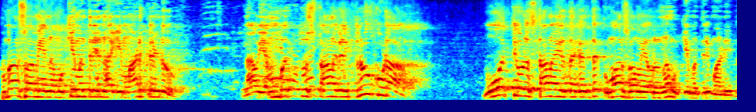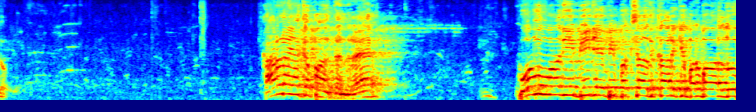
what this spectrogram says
ಕುಮಾರಸ್ವಾಮಿಯನ್ನ ಮುಖ್ಯಮಂತ್ರಿಯನ್ನಾಗಿ ಮಾಡಿಕೊಂಡು ನಾವು ಎಂಬತ್ತು ಸ್ಥಾನಗಳಿದ್ರೂ ಕೂಡ ಮೂವತ್ತೇಳು ಸ್ಥಾನ ಇರತಕ್ಕಂಥ ಕುಮಾರಸ್ವಾಮಿ ಅವರನ್ನ ಮುಖ್ಯಮಂತ್ರಿ ಮಾಡಿದ್ದು. ಕಾರಣ ಯಾಕಪ್ಪ ಅಂತಂದ್ರೆ ಕೋಮುವಾದಿ ಬಿಜೆಪಿ ಪಕ್ಷ ಅಧಿಕಾರಕ್ಕೆ ಬರಬಾರದು.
